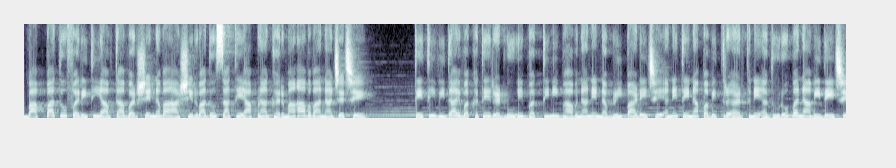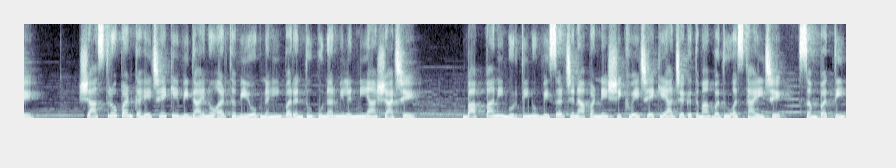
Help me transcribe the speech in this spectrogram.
બાપ્પા તો ફરીથી આવતા વર્ષે નવા આશીર્વાદો સાથે આપણા ઘરમાં આવવાના જ છે. તેથી વિદાય વખતે રડવું એ ભક્તિની ભાવનાને નબળી પાડે છે અને તેના પવિત્ર અર્થને અધૂરો બનાવી દે છે. શાસ્ત્રો પણ કહે છે કે વિદાયનો અર્થ વિયોગ નહીં, પરંતુ પુનર્મિલનની આશા છે. બાપ્પાની મૂર્તિનું વિસર્જન આપણને શીખવે છે કે આ જગતમાં બધું અસ્થાયી છે. સંપત્તિ,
